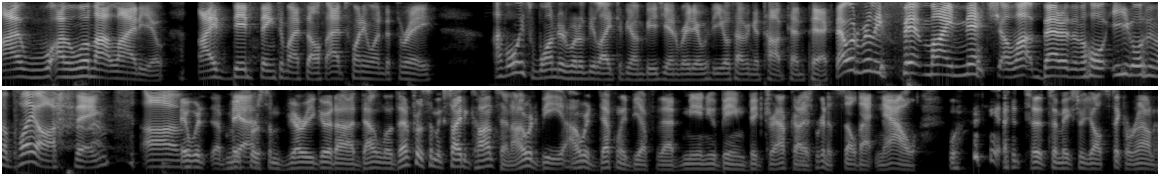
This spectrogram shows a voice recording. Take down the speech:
I, w- I will not lie to you. I did think to myself at 21 to 3. I've always wondered what it would be like to be on BGN radio with the Eagles having a top 10 pick. That would really fit my niche a lot better than the whole Eagles in the playoffs thing. Um, It would uh, make yeah. for some very good uh, downloads and for some exciting content. I would be, I would definitely be up for that. Me and you being big draft guys, we're gonna sell that now to to make sure y'all stick around.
